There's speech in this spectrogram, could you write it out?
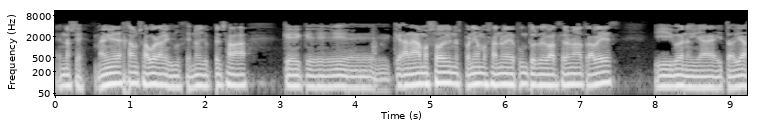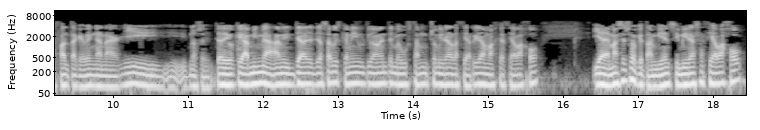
eh, no sé, a mí me deja un sabor agridulce, ¿no? Yo pensaba que, que, ganábamos hoy, nos poníamos a nueve puntos del Barcelona otra vez y bueno, y, todavía falta que vengan aquí y, no sé, ya digo que a mí, a mí ya, ya sabéis que a mí últimamente me gusta mucho mirar hacia arriba más que hacia abajo y además eso que también si miras hacia abajo,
